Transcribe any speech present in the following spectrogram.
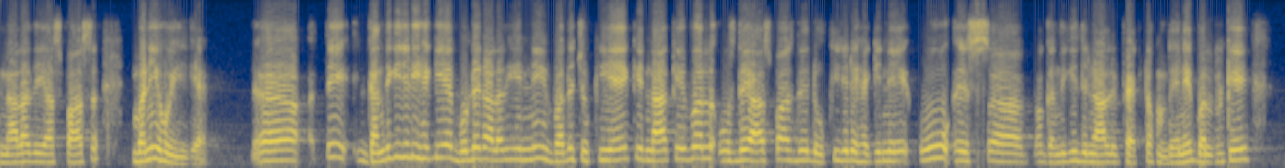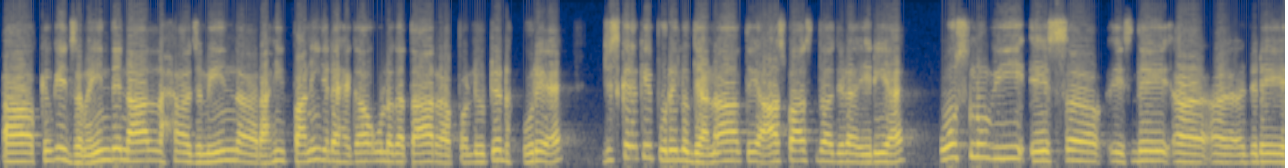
ਨਾਲਾ ਦੇ ਆਸ-ਪਾਸ ਬਣੀ ਹੋਈ ਹੈ। ਅਹ, ਤੇ ਗੰਦਗੀ ਜਿਹੜੀ ਹੈਗੀ ਹੈ ਬੁੱਢੇ ਨਾਲਾ ਦੀ ਇੰਨੀ ਵੱਧ ਚੁੱਕੀ ਹੈ ਕਿ ਨਾ ਕੇਵਲ ਉਸ ਦੇ ਆਸ-ਪਾਸ ਦੇ ਲੋਕੀ ਜਿਹੜੇ ਹੈਗੇ ਨੇ ਉਹ ਇਸ ਗੰਦਗੀ ਦੇ ਨਾਲ ਇਫੈਕਟ ਹੁੰਦੇ ਨੇ ਬਲਕਿ ਕਿਉਂਕਿ ਜ਼ਮੀਨ ਦੇ ਨਾਲ ਜ਼ਮੀਨ ਰਾਹੀਂ ਪਾਣੀ ਜਿਹੜਾ ਹੈਗਾ ਉਹ ਲਗਾਤਾਰ ਪੋਲਿਊਟਡ ਹੋ ਰਿਹਾ ਹੈ, ਜਿਸ ਕਰਕੇ ਪੂਰੇ ਲੁਧਿਆਣਾ ਤੇ ਆਸ-ਪਾਸ ਦਾ ਜਿਹੜਾ ਏਰੀਆ ਹੈ ਉਸ ਨੂੰ ਵੀ ਇਸ ਇਸ ਦੇ ਜਿਹੜੇ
